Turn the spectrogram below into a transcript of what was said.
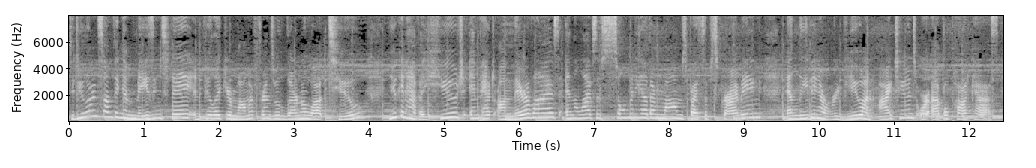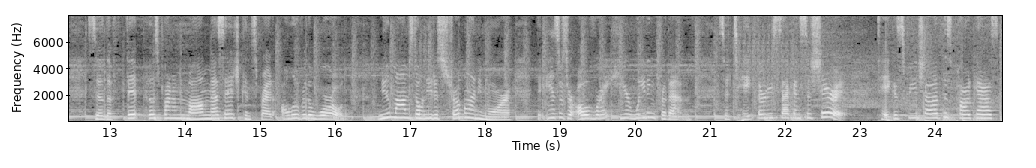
Did you learn something amazing today and feel like your mama friends would learn a lot too? You can have a huge impact on their lives and the lives of so many other moms by subscribing and leaving a review on iTunes or Apple Podcasts so the fit postpartum mom message can spread all over the world. New moms don't need to struggle anymore. The answers are all right here waiting for them. So take 30 seconds to share it. Take a screenshot of this podcast,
